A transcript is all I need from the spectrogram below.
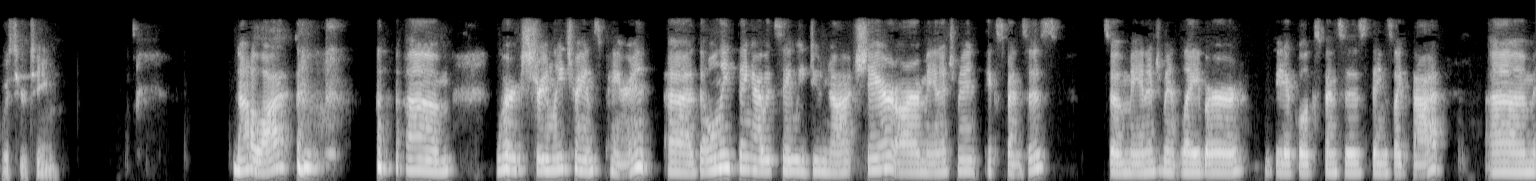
with your team? Not a lot. um, we're extremely transparent. Uh, the only thing I would say we do not share are management expenses. So, management, labor, vehicle expenses, things like that. Um,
